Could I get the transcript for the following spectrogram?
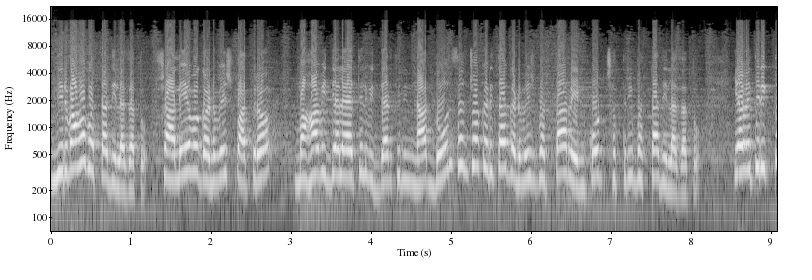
निर्वाह भत्ता दिला जातो. शालेय व गणवेश पात्र महाविद्यालयातील विद्यार्थिनींना दोन संचाकरिता गणवेश भत्ता रेनकोट छत्री भत्ता दिला जातो. या व्यतिरिक्त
